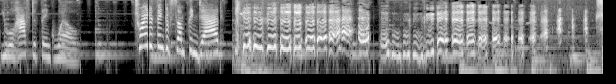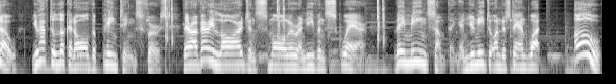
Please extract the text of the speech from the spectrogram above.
You will have to think well. Try to think of something, Dad. So, you have to look at all the paintings first. There are very large and smaller and even square. They mean something, and you need to understand what. Oh!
